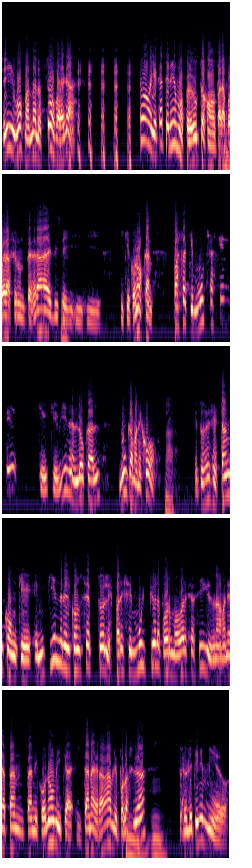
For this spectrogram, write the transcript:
Sí, vos mandalos todos para acá. no, y acá tenemos productos como para poder hacer un test drive y, y que conozcan. Pasa que mucha gente que, que viene al local nunca manejó. Claro. Entonces están con que entienden el concepto, les parece muy piola poder moverse así de una manera tan tan económica y tan agradable por la mm, ciudad, mm. pero le tienen miedo.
